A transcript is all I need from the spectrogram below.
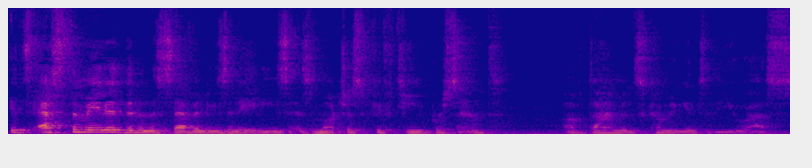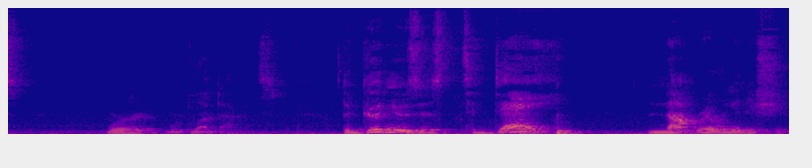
it's estimated that in the 70s and 80s, as much as 15% of diamonds coming into the US were, were blood diamonds. The good news is today, not really an issue.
